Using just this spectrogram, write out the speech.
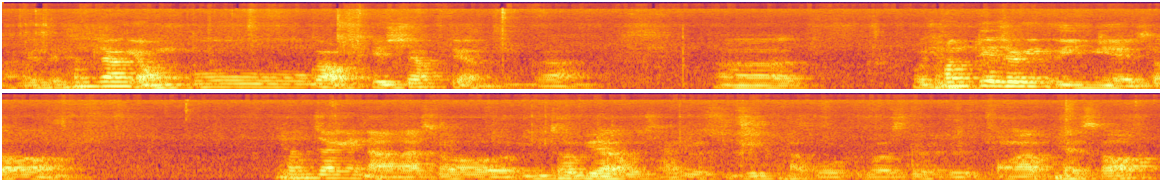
아, 그래서 현장 연구가 어떻게 시작되었는가? 어, 뭐 현대적인 의미에서 현장에 나가서 인터뷰하고 자료 수집하고 그것을 종합해서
